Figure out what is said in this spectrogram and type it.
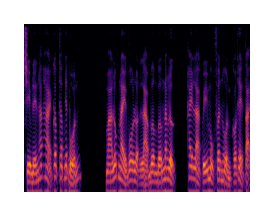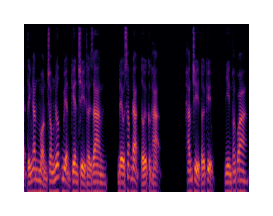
chìm đến hắc hải cấp thấp nhất bốn. Mà lúc này vô luận là bơm bướm năng lực, hay là quý mục phân hồn có thể tại tính ăn mòn trong nước biển kiên trì thời gian, đều sắp đạt tới cực hạn. Hắn chỉ tới kịp, nhìn thoáng qua.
